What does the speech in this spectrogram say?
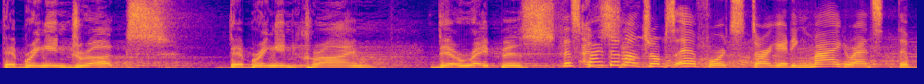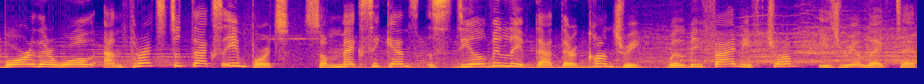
They're bringing drugs, they're bringing crime, they're rapists. Despite Donald Trump's efforts targeting migrants, the border wall, and threats to tax imports, some Mexicans still believe that their country will be fine if Trump is reelected.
